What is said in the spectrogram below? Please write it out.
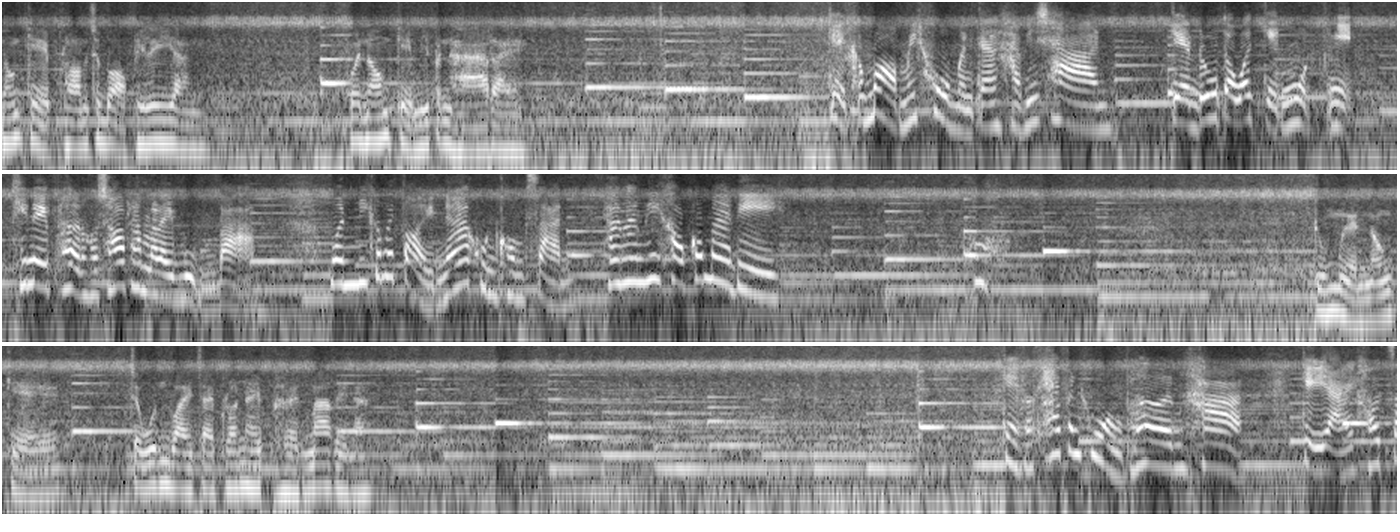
น้องเก๋พร้อมจะบอกพี่หรือยัง ว่าน้องเก๋มีปัญหาอะไร เก๋ก็บอกไม่ถูกเหมือนกันค่ะพี่ชานเก๋รู้แต่ว่าเก๋หงุดหงิดที่ในเพลินเขาชอบทำอะไรบุ่มบาม วันนี้ก็ไปต่อยหน้าคุณคมสันทั้งๆที่เขาก็มาดี ดูเหมือนน้องเก๋จะวุ่นวายใจเพราะนายเพลินมากเลยนะ ก็แค่เป็นห่วงเพลินค่ะ เก๋อยากให้เขาใจ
